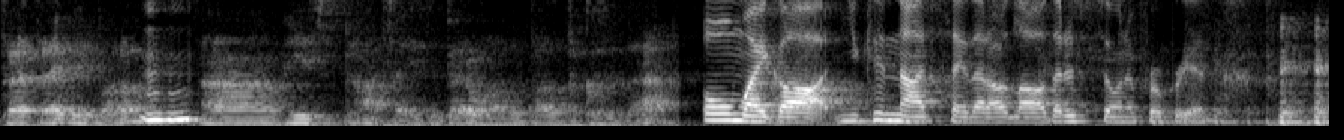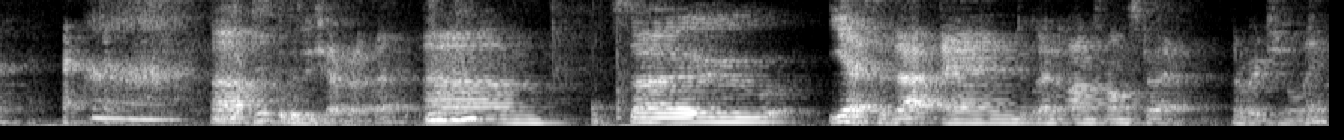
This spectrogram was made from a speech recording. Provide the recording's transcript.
birthday with your brother. Mm-hmm. Um, he's, I'd say he's the better one of the brother because of that. Oh my god, you cannot say that out loud. That is so inappropriate. Um, just because we share a birthday. Mm-hmm. Um, so yeah, so that and, and I'm from Australia originally,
